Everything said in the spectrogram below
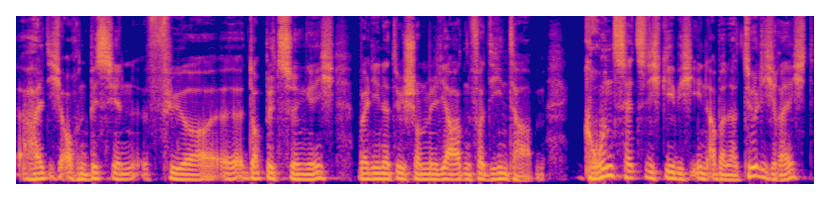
halte ich auch ein bisschen für äh, doppelzüngig, weil die natürlich schon Milliarden verdient haben. Grundsätzlich gebe ich Ihnen aber natürlich recht,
